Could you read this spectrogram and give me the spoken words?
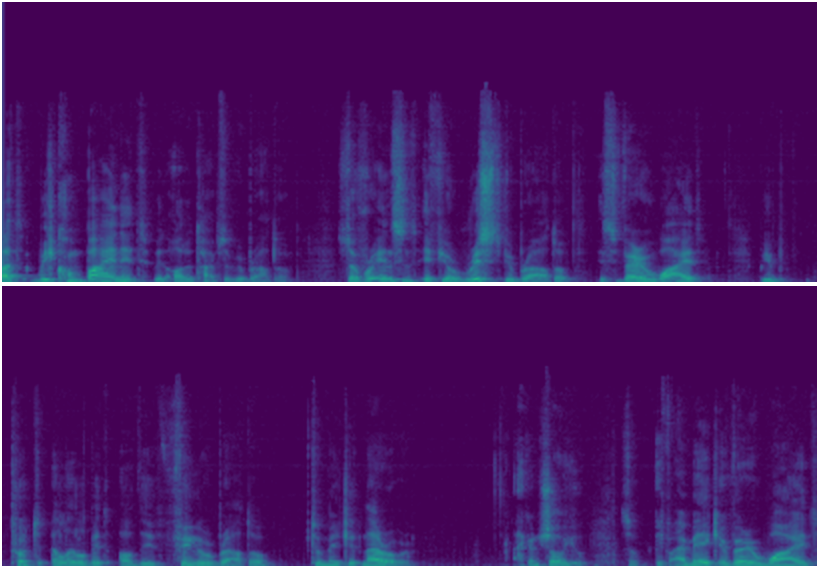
but we combine it with other types of vibrato. So for instance, if your wrist vibrato is very wide, we put a little bit of the finger vibrato to make it narrower. I can show you. So if I make a very wide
